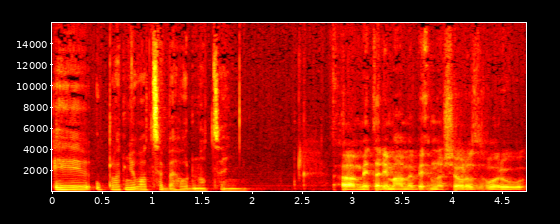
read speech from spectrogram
i uplatňovat sebehodnocení. Eh, my tady máme během našeho rozhovoru uh,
